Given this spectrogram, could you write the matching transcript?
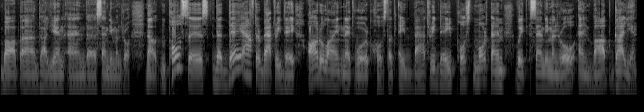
Bob uh, and uh, Sandy Munro. Now, Paul says the day after Battery Day, Autoline Network hosted a Battery Day post-mortem with Sandy Munro and Bob Galyen.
